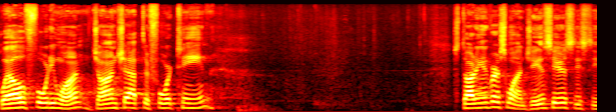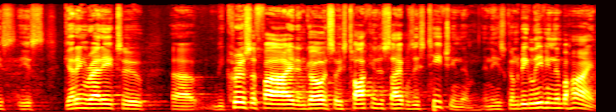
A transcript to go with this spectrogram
1241, John chapter 14. Starting in verse 1, Jesus here, he's, he's, he's getting ready to uh, be crucified and go, and so he's talking to disciples, he's teaching them, and he's going to be leaving them behind.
